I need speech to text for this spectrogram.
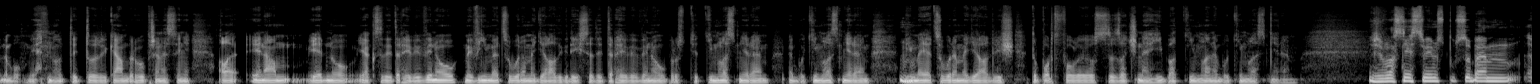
nebo jedno, teď to říkám druhou přeneseně, ale je nám jedno, jak se ty trhy vyvinou. My víme, co budeme dělat, když se ty trhy vyvinou prostě tímhle směrem nebo tímhle směrem. Víme, mm. co budeme dělat, když to portfolio se začne hýbat tímhle nebo tímhle směrem. Že vlastně svým způsobem, eh,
